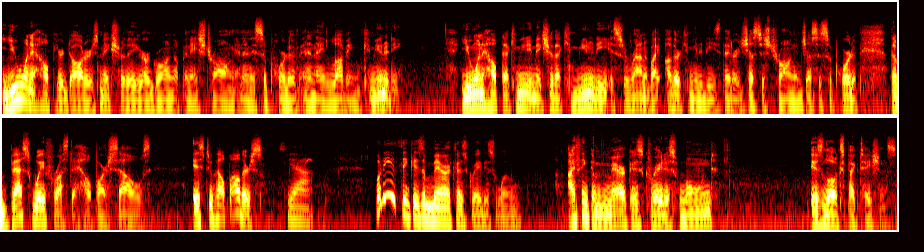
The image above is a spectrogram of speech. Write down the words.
You want to help your daughters make sure they are growing up in a strong and in a supportive and in a loving community. You want to help that community, make sure that community is surrounded by other communities that are just as strong and just as supportive. The best way for us to help ourselves is to help others. Yeah. What do you think is America's greatest wound? I think America's greatest wound is low expectations.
